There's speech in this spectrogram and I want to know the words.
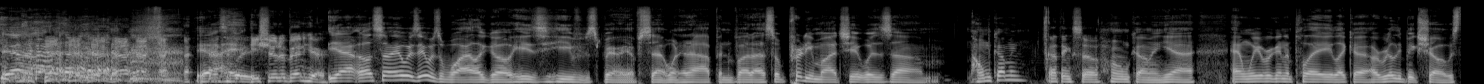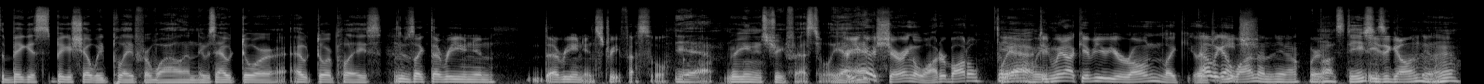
yeah, yeah. hey- He should have been here. Yeah, well, so it was it was a while ago. He's he was very upset when it happened, but uh, so pretty much it was um, homecoming. I think so. Homecoming, yeah. And we were gonna play like a, a really big show. It was the biggest biggest show we'd played for a while, and it was outdoor outdoor place. It was like the reunion, the reunion street festival. Yeah, Reunion Street Festival. Yeah. Are you guys sharing a water bottle? Yeah, we- Did we not give you your own? Like, like oh, we got each? one, and you know we're Oh, it's decent. easy going. You know,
